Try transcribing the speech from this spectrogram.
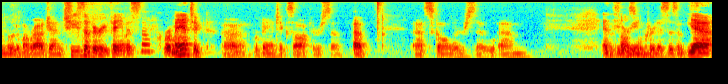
Tilottama Rajan. she's a very famous cool. romantic uh, romantics author, so uh, uh, scholar, so um, and That's theory awesome. and criticism. Yeah,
